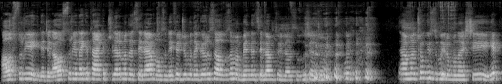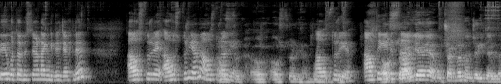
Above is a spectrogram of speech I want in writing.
Avusturya'ya gidecek. Avusturya'daki takipçilerime de selam olsun. Efe'cimi de görürse o zaman benden selam söylersiniz çocuğum. Ama çok üzülüyorum buna şey. Hep büyük otobüslerle gidecekler. Avusturya, Avusturya mı Avustralya? Avustur- Av- Avusturya. Avusturya. 6-7 saat. Avustralya'ya uçakla anca giderler.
